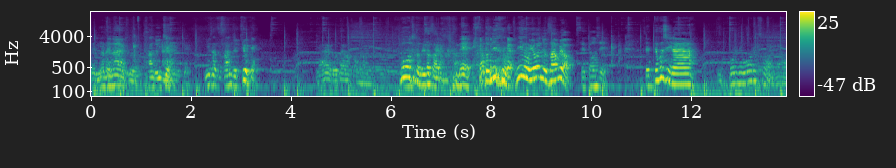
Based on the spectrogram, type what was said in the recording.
2731円入札39件。ありがとうございますほんまに。もうちょっと入札入らんかねあと2分。2分43秒。設定欲しい。設定欲しいな。これで終わりそうやな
